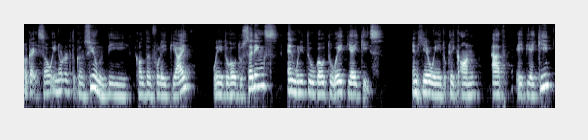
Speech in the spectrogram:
Okay, so in order to consume the Contentful API, we need to go to settings and we need to go to API keys. And here we need to click on add API key.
